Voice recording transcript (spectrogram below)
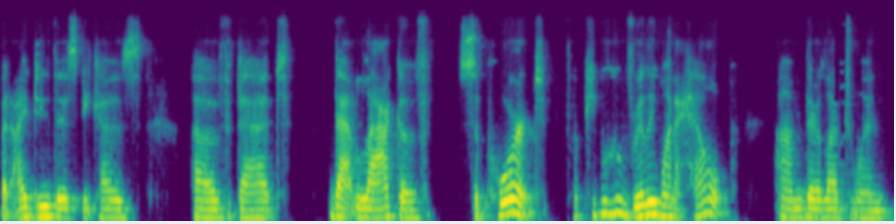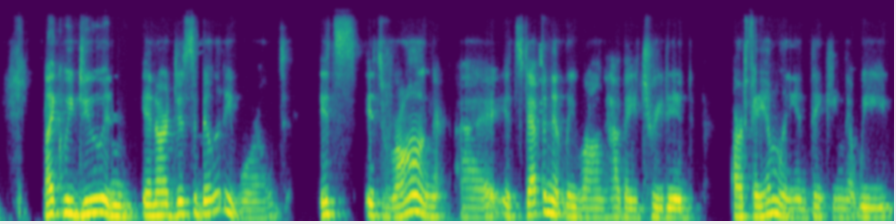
but I do this because of that that lack of support for people who really want to help um, their loved one, like we do in in our disability world. It's it's wrong. Uh, it's definitely wrong how they treated our family and thinking that we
